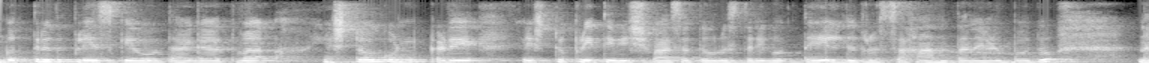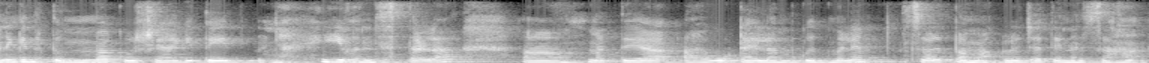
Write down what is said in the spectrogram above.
ಗೊತ್ತಿರೋದು ಪ್ಲೇಸ್ಗೆ ಹೋದಾಗ ಅಥವಾ ಎಷ್ಟೋ ಕೊಂಡ್ ಕಡೆ ಎಷ್ಟು ಪ್ರೀತಿ, ವಿಶ್ವಾಸ ತೋರಿಸ್ತಾರೆ, ಗೊತ್ತೇ ಇಲ್ದಿದ್ರು ಸಹ ಅಂತಲೇ ಹೇಳ್ಬೋದು. ನನಗಿಂತ ತುಂಬ ಖುಷಿಯಾಗಿತ್ತು ಈ- ಒಂದು ಸ್ಥಳ. ಮತ್ತು ಆ ಊಟ ಎಲ್ಲ ಮುಗಿದ್ಮೇಲೆ ಸ್ವಲ್ಪ ಮಕ್ಕಳ ಜೊತೆನೂ ಸಹ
